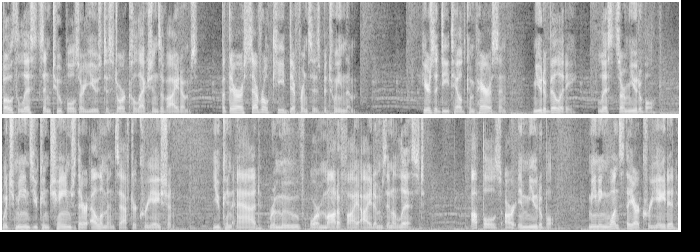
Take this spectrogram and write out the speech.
both lists and tuples are used to store collections of items, but there are several key differences between them. Here's a detailed comparison. Mutability. Lists are mutable, which means you can change their elements after creation. You can add, remove, or modify items in a list. Tuples are immutable, meaning once they are created,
